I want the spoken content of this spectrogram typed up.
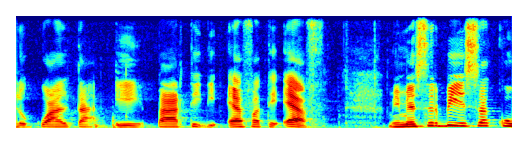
no qual está e parte de FATF me serviço que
